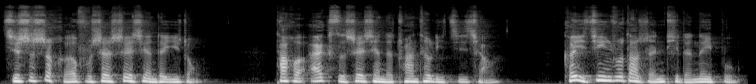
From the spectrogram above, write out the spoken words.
其实是核辐射射线的一种，它和 X 射线的穿透力极强，可以进入到人体的内部，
